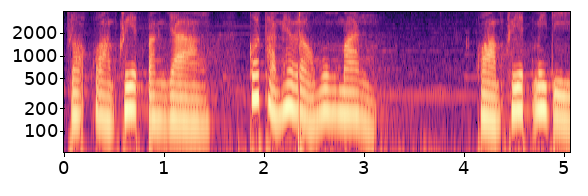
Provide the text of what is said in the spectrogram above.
เพราะความเครียดบางอย่าง ก็ทำให้เรามุ่งมั่น ความเครียดไม่ดี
